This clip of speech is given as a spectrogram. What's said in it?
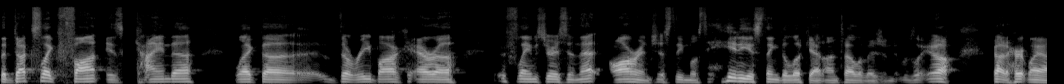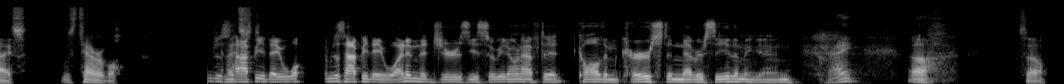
the Ducks like font is kind of like the the Reebok era Flames jersey, and that orange is the most hideous thing to look at on television. It was like, oh god, it hurt my eyes. It was terrible. I'm just happy they. Wo- I'm just happy they won in the jersey, so we don't have to call them cursed and never see them again. right? Oh, so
